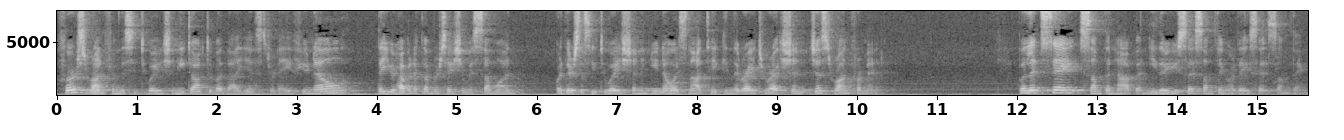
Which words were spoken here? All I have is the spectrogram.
First, run from the situation. He talked about that yesterday. If you know that you're having a conversation with someone or there's a situation and you know it's not taking the right direction, just run from it. But let's say something happened. Either you said something or they said something.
